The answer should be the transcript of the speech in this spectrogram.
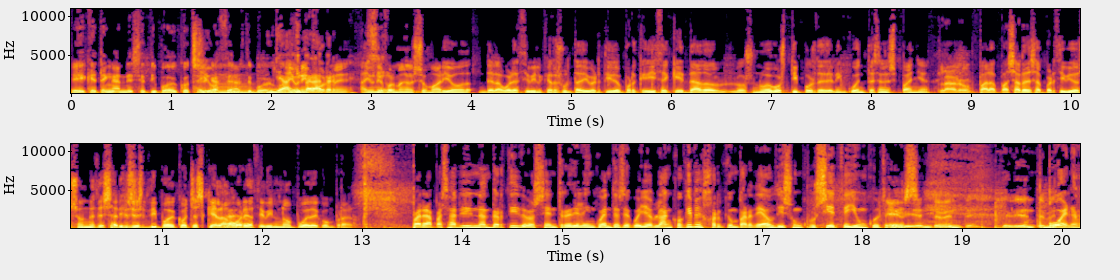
eh, que tengan ese tipo de coches y que hacen este tipo de Hay un, informe, hay un informe en el sumario de la Guardia Civil que resulta divertido porque dice que dado los nuevos tipos de delincuentes en España, claro. para pasar desapercibidos son necesarios ese tipo de coches que la Guardia Civil no puede comprar. Para pasar inadvertidos entre delincuentes de cuello blanco, qué mejor que un par de Audis, un Q7 y un Q3. Evidentemente, evidentemente. Bueno,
